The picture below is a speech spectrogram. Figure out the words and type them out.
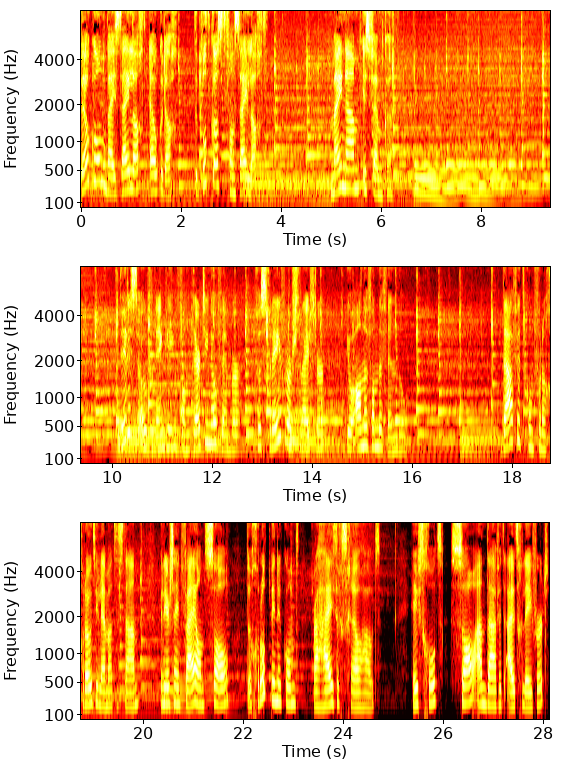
Welkom bij Zij Lacht Elke Dag, de podcast van Zij Lacht. Mijn naam is Femke. Dit is de overdenking van 13 november, geschreven door schrijfster Joanne van de Vendel. David komt voor een groot dilemma te staan wanneer zijn vijand Saul de grot binnenkomt waar hij zich schuilhoudt. Heeft God Saul aan David uitgeleverd?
